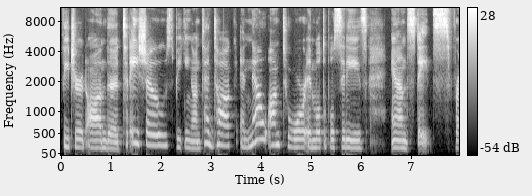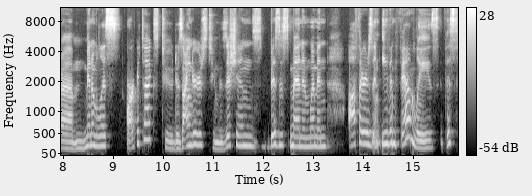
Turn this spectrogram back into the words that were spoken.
featured on the Today Show, speaking on TED Talk, and now on tour in multiple cities and states from minimalist architects to designers to musicians, businessmen and women, authors, and even families. This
